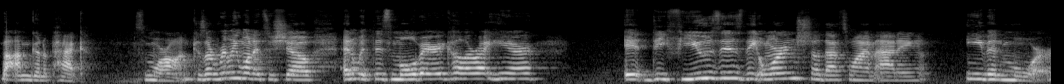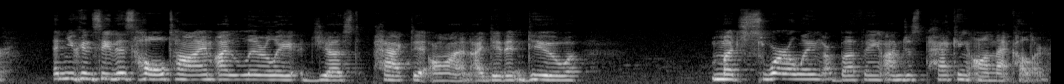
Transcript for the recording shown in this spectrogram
But I'm gonna pack some more on because I really wanted to show. And with this mulberry color right here, it diffuses the orange, so that's why I'm adding even more. And you can see this whole time, I literally just packed it on. I didn't do much swirling or buffing. I'm just packing on that color.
